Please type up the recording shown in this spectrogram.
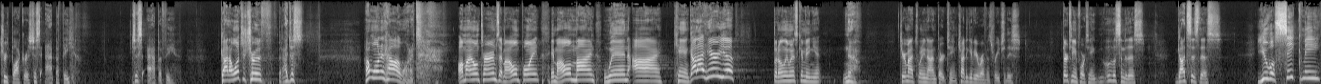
truth blocker is just apathy. Just apathy. God, I want your truth, but I just, I want it how I want it. On my own terms, at my own point, in my own mind, when I can. God, I hear you, but only when it's convenient. No. Jeremiah 29 13. Try to give you a reference for each of these. 13 and 14. Listen to this. God says this You will seek me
